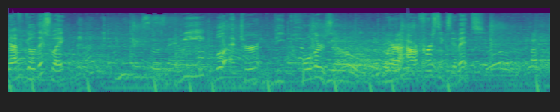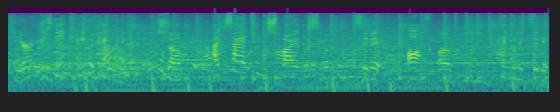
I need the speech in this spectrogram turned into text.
now if you go this way, we will enter the polar zone, where our first exhibit here is the King Penguin exhibit. So I decided to inspire this exhibit off of the penguin exhibit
